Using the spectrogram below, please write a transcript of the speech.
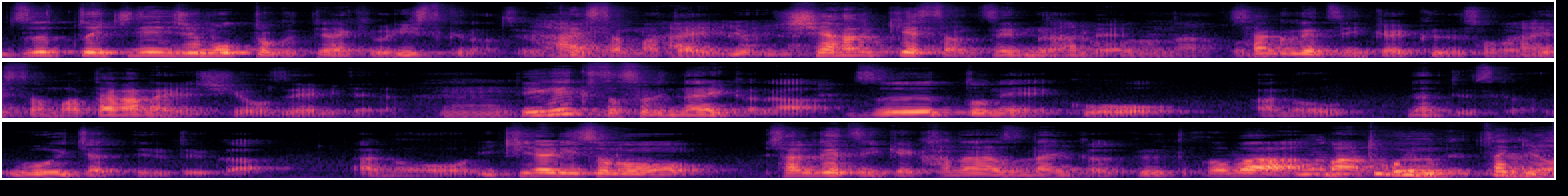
ずっと一年中持っておくっていうのは結構リスクなんですよね。はい決算またい、はいはい四半期決算全部なんでなるほ。ど、なるほど。3ヶ月に1回来るその決算またがないようにしようぜ、みたいな。うんで、FX はそれないから、ずっとね、こう、あの、なんていうんですか、動いちゃってるというか、あの、いきなりその、3ヶ月に1回必ず何かが来るとかは、まあまあ、こういう、さっきの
